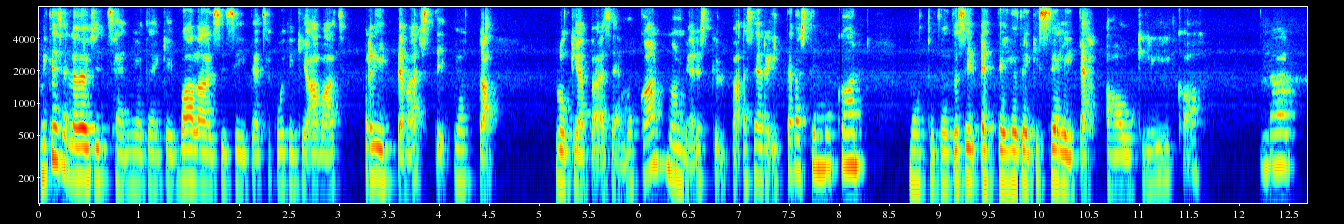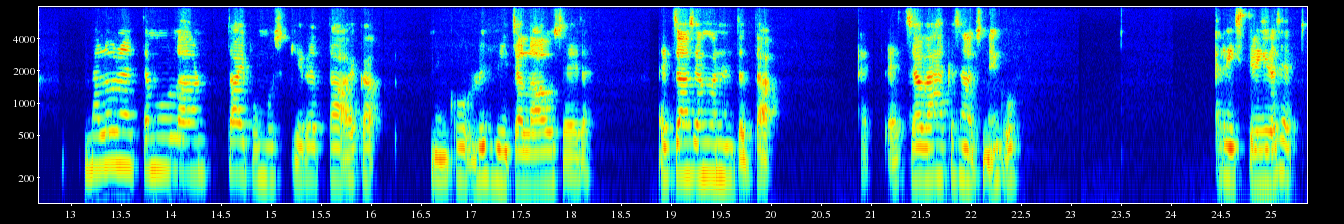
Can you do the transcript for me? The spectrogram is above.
miten sä löysit sen jotenkin balanssi siitä, että sä kuitenkin avaat riittävästi, jotta lukija pääsee mukaan? Mun mielestä kyllä pääsee riittävästi mukaan, mutta tuota, ettei jotenkin selitä auki liikaa. No, mä luulen, että mulla on taipumus kirjoittaa aika niin kuin, lyhyitä lauseita. Että se on semmoinen, tota, että et se on vähän, sanoisi, niin kuin, ristiriitaiset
